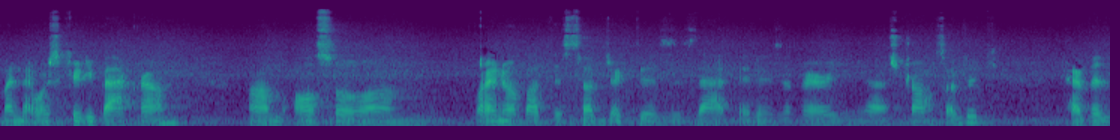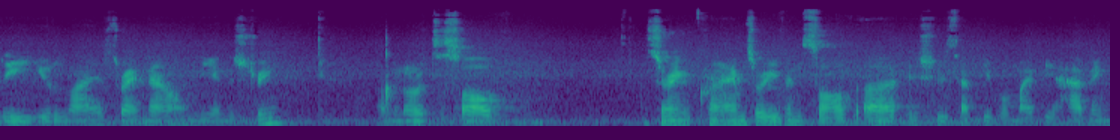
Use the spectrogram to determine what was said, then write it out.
my network security background. Um, also, um, what I know about this subject is is that it is a very uh, strong subject, heavily utilized right now in the industry um, in order to solve certain crimes or even solve uh, issues that people might be having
